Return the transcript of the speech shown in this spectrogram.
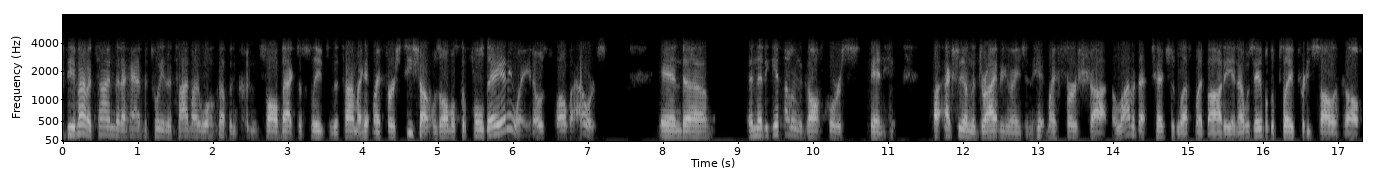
f- the amount of time that I had between the time I woke up and couldn't fall back to sleep to the time I hit my first tee shot was almost a full day anyway. You know, it was twelve hours, and uh, and then to get out on the golf course and uh, actually on the driving range and hit my first shot, a lot of that tension left my body, and I was able to play pretty solid golf.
